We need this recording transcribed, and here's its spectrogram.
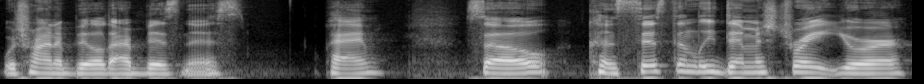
we're trying to build our business. Okay. So consistently demonstrate your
